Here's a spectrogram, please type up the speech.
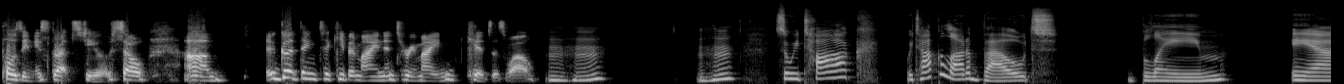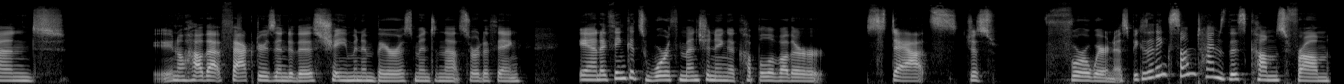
posing these threats to you. So, um, a good thing to keep in mind and to remind kids as well. Mm-hmm. Mm-hmm. So we talk we talk a lot about blame and you know how that factors into this shame and embarrassment and that sort of thing. And I think it's worth mentioning a couple of other stats just for awareness because I think sometimes this comes from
